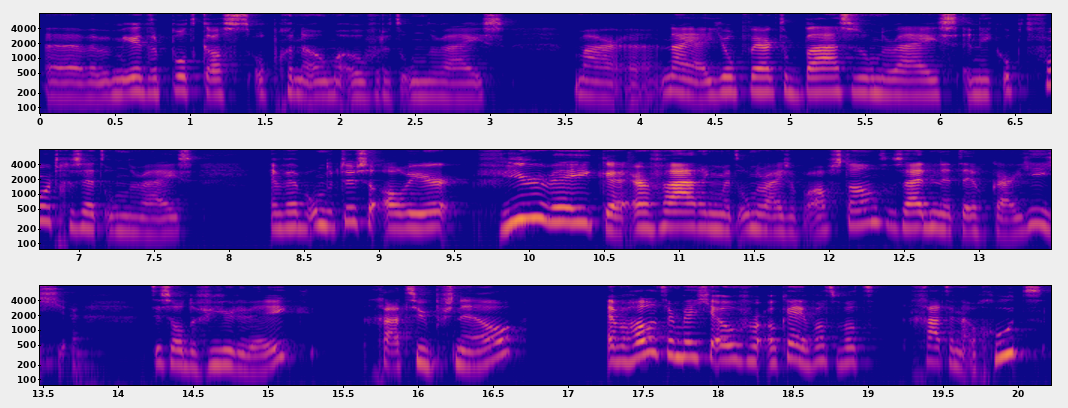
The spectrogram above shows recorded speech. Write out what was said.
Eh, we hebben meerdere podcasts opgenomen over het onderwijs. Maar uh, nou ja, Job werkt op basisonderwijs en ik op het voortgezet onderwijs. En we hebben ondertussen alweer vier weken ervaring met onderwijs op afstand. We zeiden net tegen elkaar, jeetje, het is al de vierde week. Gaat super snel. En we hadden het er een beetje over, oké, wat, wat gaat er nou goed?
